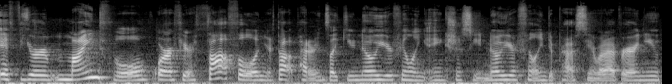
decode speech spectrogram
if you're mindful or if you're thoughtful in your thought patterns like you know you're feeling anxious you know you're feeling depressed or whatever and you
